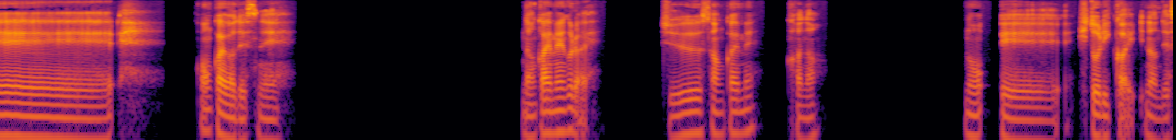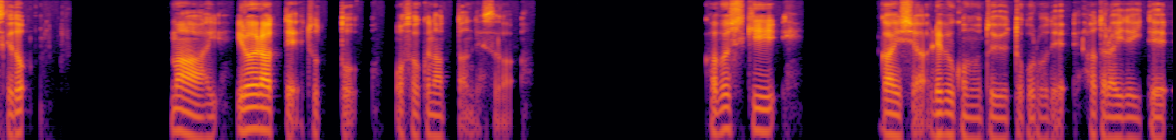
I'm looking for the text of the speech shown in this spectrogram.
えー、今回はですね、何回目ぐらい ?13 回目かな？の、えー、一人会なんですけど、まあ、いろいろあって、ちょっと遅くなったんですが、株式会社レブコムというところで働いていて、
